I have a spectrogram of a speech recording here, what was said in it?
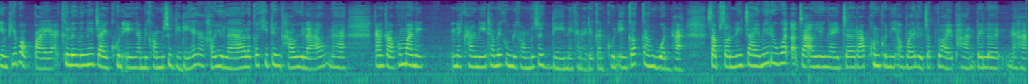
อย่างที่บอกไปอะคือลึกๆในใจคุณเองอมีความรู้สึกดีๆให้กับเขาอยู่แล้ว แล้วก็คิดถึงเขาอยู่แล้วนะคะ การกลับเข้ามาในในครั้งนี้ทำให้คุณมีความรู้สึกดี ในขณะเดียวกันคุณเองก็กังวลค่ะ สับสนในใจไม่รู้ว่าจะเอายังไงจะรับคนคนนี้เอาไว้หรือจะปล่อยผ่านไปเลยนะคะ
